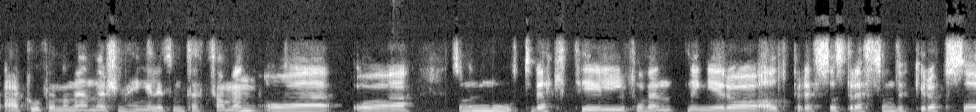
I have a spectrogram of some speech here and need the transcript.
er to fenomener som henger sånn tett sammen. Og, og, som en motvekt til forventninger og alt press og stress som dukker opp, så,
